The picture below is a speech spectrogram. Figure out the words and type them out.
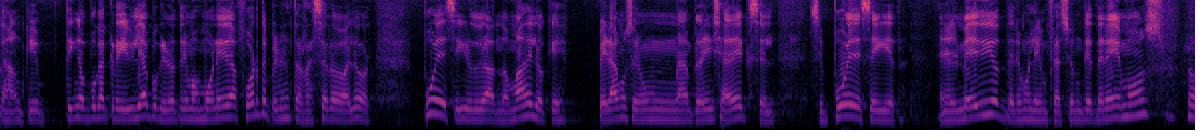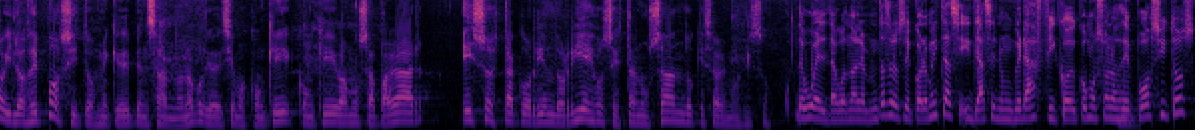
aunque tenga poca credibilidad porque no tenemos moneda fuerte, pero es nuestra reserva de valor. Puede seguir durando, más de lo que esperamos en una planilla de Excel. Se puede seguir. En el medio tenemos la inflación que tenemos. No, y los depósitos me quedé pensando, ¿no? Porque decíamos, ¿con qué, con qué vamos a pagar? ¿Eso está corriendo riesgos? ¿Se están usando? ¿Qué sabemos de eso? De vuelta, cuando le preguntas a los economistas y te hacen un gráfico de cómo son los mm. depósitos,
